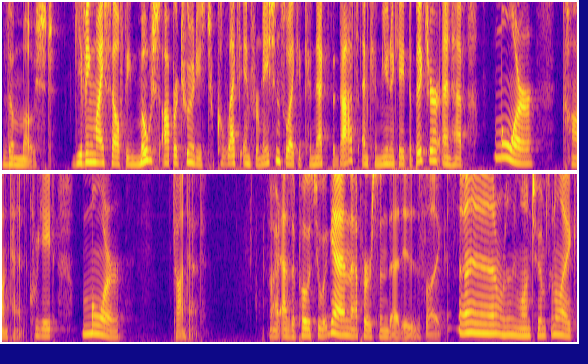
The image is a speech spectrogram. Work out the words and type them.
the most, giving myself the most opportunities to collect information so I could connect the dots and communicate the picture and have more content, create more content. All right, as opposed to again that person that is like, eh, I don't really want to. I'm just gonna like,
